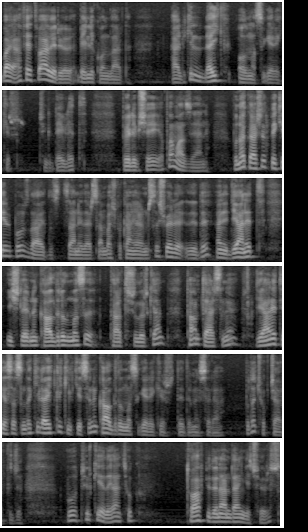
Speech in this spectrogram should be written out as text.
bayağı fetva veriyor belli konularda. Halbuki laik olması gerekir. Çünkü devlet böyle bir şey yapamaz yani. Buna karşılık Bekir Bozdağ'dı zannedersen başbakan yardımcısı şöyle dedi. Hani Diyanet işlerinin kaldırılması tartışılırken tam tersine Diyanet yasasındaki laiklik ilkesinin kaldırılması gerekir dedi mesela. Bu da çok çarpıcı. Bu Türkiye'de yani çok tuhaf bir dönemden geçiyoruz.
